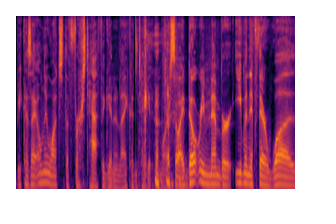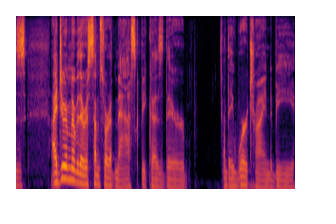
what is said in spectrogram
because I only watched the first half again and I couldn't take it anymore. so I don't remember even if there was. I do remember there was some sort of mask because they're they were trying to be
